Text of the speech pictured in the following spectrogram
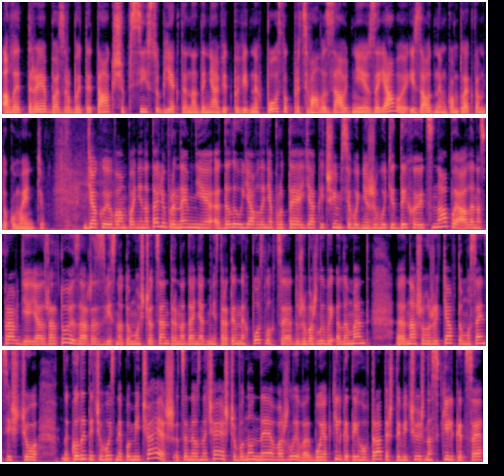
Але треба зробити так, щоб всі суб'єкти надання відповідних послуг працювали за однією заявою і за одним комплектом документів. Дякую вам, пані Наталю. Принаймні е, дали уявлення про те, як і чим сьогодні живуть і дихають ЦНАПи. Але насправді я жартую зараз, звісно, тому що центр надання адміністративних послуг це дуже важливий елемент е, нашого життя, в тому сенсі, що коли ти чогось не помічаєш, це не означає, що воно не важливе. Бо як тільки ти його втратиш, ти відчуєш наскільки це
